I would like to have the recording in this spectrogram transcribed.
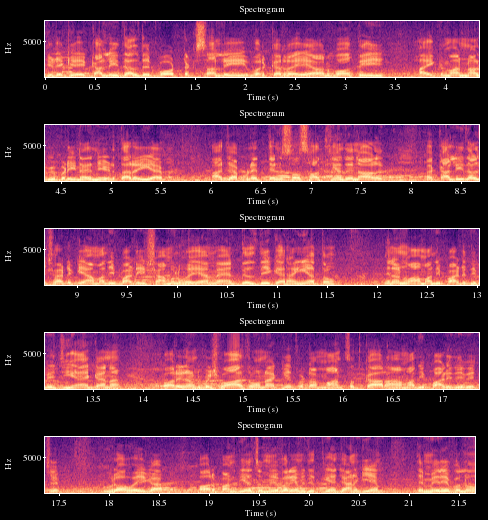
ਜਿਹੜੇ ਕਿ ਅਕਾਲੀ ਦਲ ਦੇ ਬਹੁਤ ਟਕਸਾਲੀ ਵਰਕਰ ਰਹੇ ਆ ਔਰ ਬਹੁਤ ਹੀ ਹਾਈ ਕਮਾਂਡ ਨਾਲ ਵੀ ਬੜੀ ਇਹਨਾਂ ਦੀ ਨੇੜਤਾ ਰਹੀ ਹੈ। ਅੱਜ ਆਪਣੇ 300 ਸਾਥੀਆਂ ਦੇ ਨਾਲ ਅਕਾਲੀ ਦਲ ਛੱਡ ਕੇ ਆਮ ਆਦਮੀ ਪਾਰਟੀ 'ਚ ਸ਼ਾਮਲ ਹੋਏ ਆ। ਮੈਂ ਦਿਲ ਦੀ ਗਹਿਰਾਈਆਂ ਤੋਂ ਇਹਨਾਂ ਨੂੰ ਆਮ ਆਦਮੀ ਪਾਰਟੀ ਦੇ ਵਿੱਚ ਜੀਆਂ ਕਹਿਣਾ ਔਰ ਇਹਨਾਂ ਨੂੰ ਵਿਸ਼ਵਾਸ ਹੋਣਾ ਕਿ ਤੁਹਾਡਾ ਮਾਨ ਸਤਿਕਾਰ ਆਮ ਆਦਮੀ ਪਾਰਟੀ ਦੇ ਵਿੱਚ ਪੂਰਾ ਹੋਏਗਾ ਔਰ ਬਣਦੀਆਂ ਜ਼ਿੰਮੇਵਾਰੀਆਂ ਵੀ ਦਿੱਤੀਆਂ ਜਾਣਗੀਆਂ ਤੇ ਮੇਰੇ ਵੱਲੋਂ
